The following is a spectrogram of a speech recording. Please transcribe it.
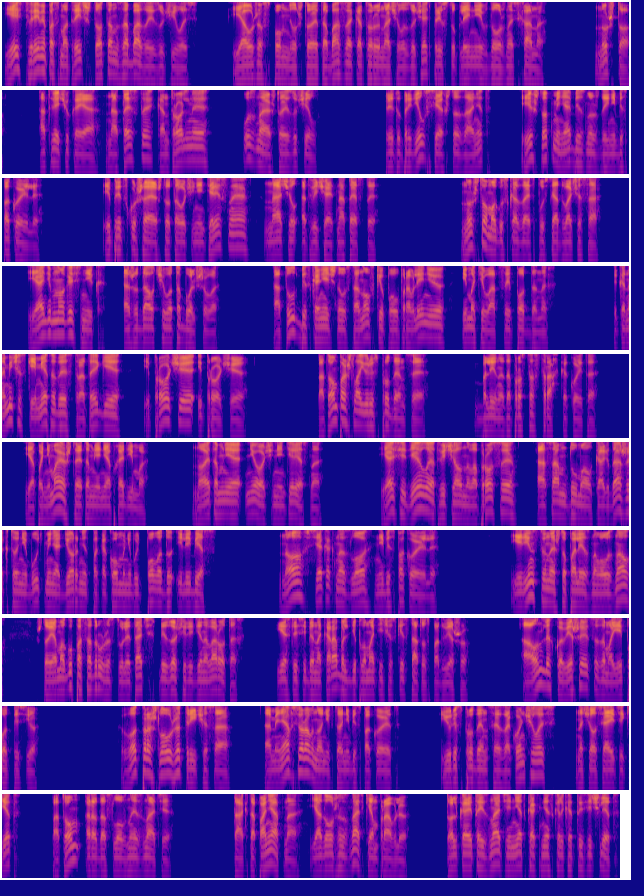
есть время посмотреть, что там за база изучилась. Я уже вспомнил, что это база, которую начал изучать при вступлении в должность хана. Ну что, отвечу-ка я на тесты, контрольные, узнаю, что изучил. Предупредил всех, что занят, и чтоб меня без нужды не беспокоили и, предвкушая что-то очень интересное, начал отвечать на тесты. Ну что могу сказать спустя два часа? Я немного сник, ожидал чего-то большего. А тут бесконечные установки по управлению и мотивации подданных. Экономические методы, стратегии и прочее, и прочее. Потом пошла юриспруденция. Блин, это просто страх какой-то. Я понимаю, что это мне необходимо но это мне не очень интересно. Я сидел и отвечал на вопросы, а сам думал, когда же кто-нибудь меня дернет по какому-нибудь поводу или без. Но все, как назло, не беспокоили. Единственное, что полезного узнал, что я могу по содружеству летать без очереди на воротах, если себе на корабль дипломатический статус подвешу. А он легко вешается за моей подписью. Вот прошло уже три часа. А меня все равно никто не беспокоит. Юриспруденция закончилась, начался этикет, потом родословные знати. Так-то понятно, я должен знать, кем правлю. Только этой знати нет как несколько тысяч лет.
